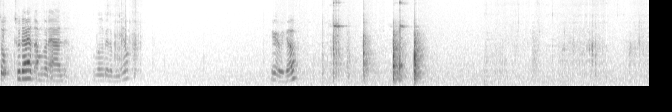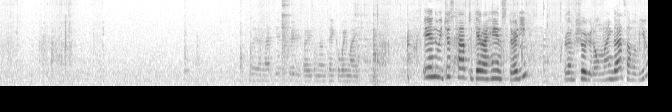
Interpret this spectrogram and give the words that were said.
So to that I'm going to add a little bit of milk. Here we go. Then I might get criticized. I'm gonna take away my. And we just have to get our hands dirty. But I'm sure you don't mind that, some of you.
